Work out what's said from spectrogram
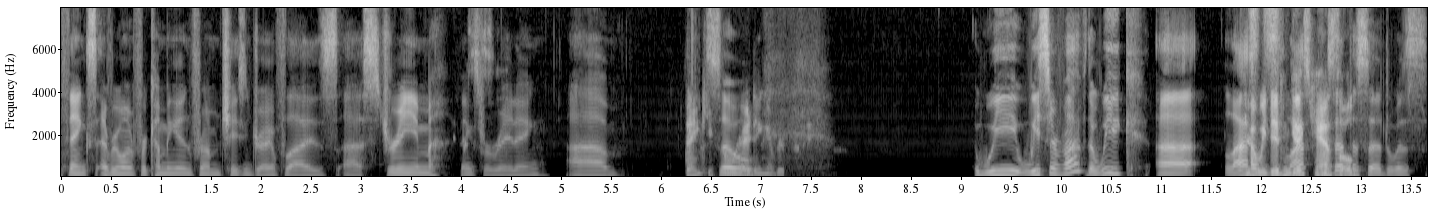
thanks everyone for coming in from Chasing Dragonflies uh, stream. Thanks for rating. Um, Thank you So- for rating everybody. we we survived the week. Uh, last we didn't get canceled. Episode was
